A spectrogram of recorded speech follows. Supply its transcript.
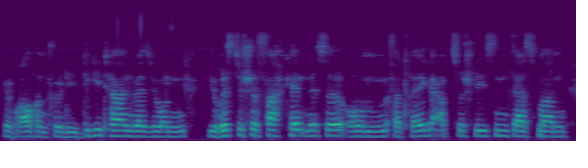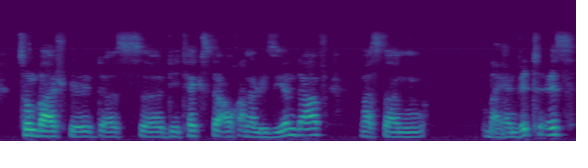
wir brauchen für die digitalen Versionen juristische Fachkenntnisse, um Verträge abzuschließen, dass man zum Beispiel dass, äh, die Texte auch analysieren darf, was dann bei Herrn Witt ist,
